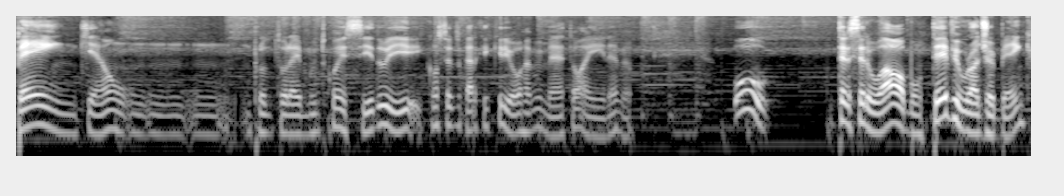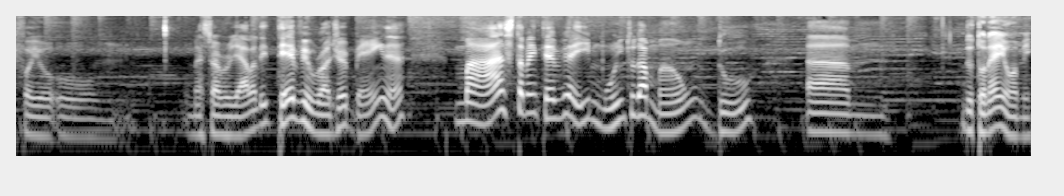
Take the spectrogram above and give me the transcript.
Bain, que é um, um, um, um produtor aí muito conhecido e, e com certeza o cara que criou o heavy metal aí, né, meu? O terceiro álbum teve o Roger Bain, que foi o, o, o Master of Reality, teve o Roger Bain, né? Mas também teve aí muito da mão do um, do Tony Iommi.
